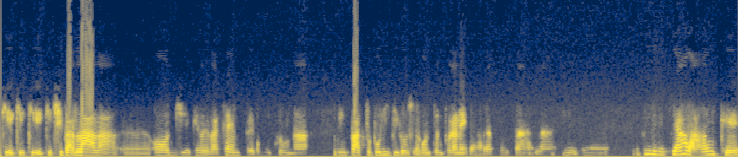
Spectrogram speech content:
che, che, che, che ci parlava eh, oggi e che aveva sempre comunque una, un impatto politico sulla contemporaneità a raccontarla. E, eh, scoprire Chiara anche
